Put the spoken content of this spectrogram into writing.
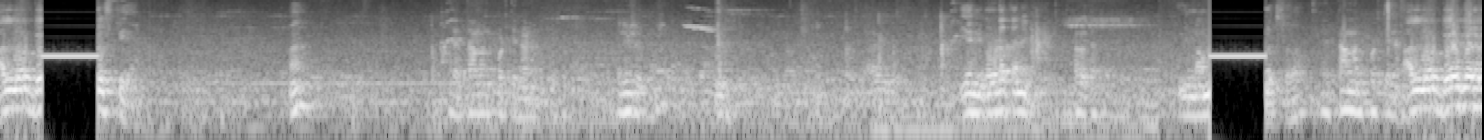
ಅಲ್ಲೋ ಬೇರೆ ಮಲಗಿಸ್ತೀಯ? ಏನು ಗೌಡ ತಾನೆ? ನಿಮ್ಮ ಅಮ್ಮ ಅಲ್ಲೋ ಬೇರೆ ಬೇರೆ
